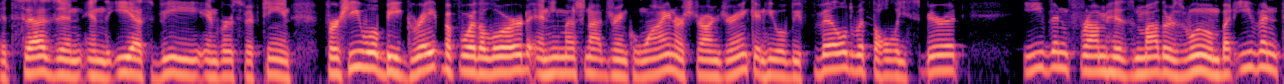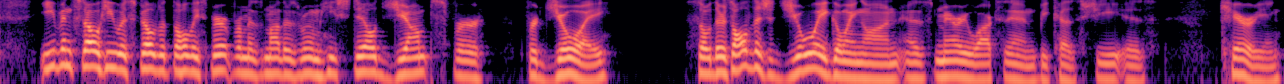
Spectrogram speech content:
it says in, in the ESV in verse 15, For he will be great before the Lord, and he must not drink wine or strong drink, and he will be filled with the Holy Spirit, even from his mother's womb. But even even so he was filled with the Holy Spirit from his mother's womb, he still jumps for for joy. So there's all this joy going on as Mary walks in because she is carrying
